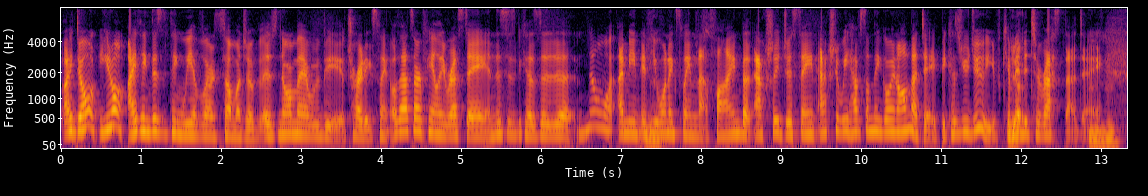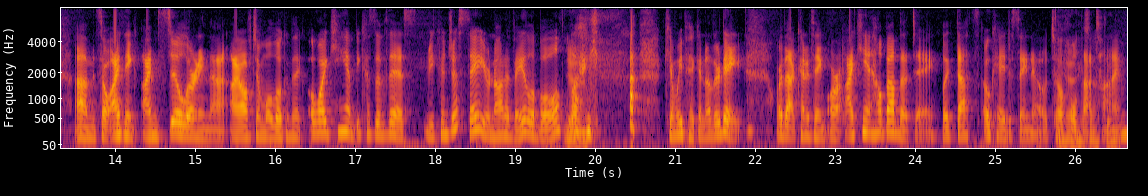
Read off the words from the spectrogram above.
I don't. You don't. I think this is the thing we have learned so much of. Is normally I would be try to explain. Oh, that's our family rest day, and this is because. Da, da, da." No, I mean if you want to explain that, fine. But actually, just saying, actually, we have something going on that day because you do. You've committed to rest that day. Mm-hmm. Um, so I think I'm still learning that. I often will look and be like, oh, I can't because of this. You can just say you're not available. Yeah. Like, can we pick another date or that kind of thing? Or I can't help out that day. Like, that's okay to say no, to Yeah, hold that time.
